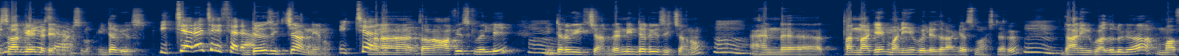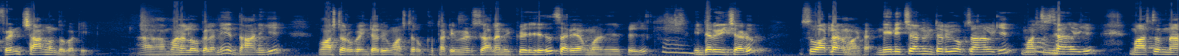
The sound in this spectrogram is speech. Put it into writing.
ఎస్ఆర్కే ఎంటర్టైన్మెంట్స్లో ఇంటర్వ్యూస్ ఇచ్చారా చేశారా? ఇంటర్వ్యూస్ ఇచ్చాను నేను. తన తన ఆఫీస్కి వెళ్ళి ఇంటర్వ్యూ ఇచ్చాను. రెండు ఇంటర్వ్యూస్ ఇచ్చాను. Hmm. అండ్ తను నాకేం మనీ ఇవ్వలేదు రాకేష్ మాస్టర్. Hmm. దానికి బదులుగా మా ఫ్రెండ్ ఛానల్ ఉంది ఒకటి. మన లోకల్ అని. దానికి మాస్టర్ ఒక ఇంటర్వ్యూ మాస్టర్ ఒక థర్టీ మినిట్స్ చాలా రిక్వెస్ట్ చేసి సరే అమ్మా అని చెప్పేసి ఇంటర్వ్యూ ఇచ్చాడు. సో అట్లా అనమాట నేను ఇచ్చాను ఇంటర్వ్యూ ఒక ఛానల్కి మాస్టర్ ఛానల్కి మాస్టర్ నా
